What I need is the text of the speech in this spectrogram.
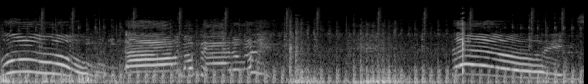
Um, calma, pérola. Dois.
